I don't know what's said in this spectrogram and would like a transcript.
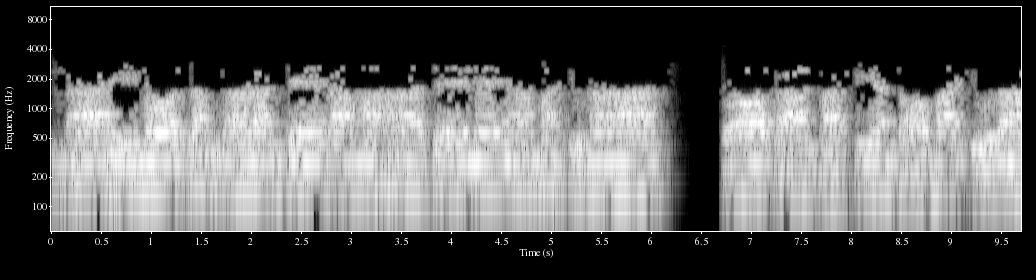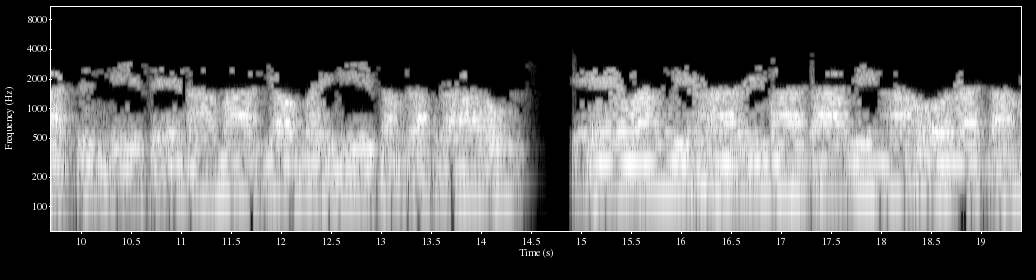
นาอิโนสังฆารันเตนะมหาเตเนนะมัจจุนาเพราะการปัดเพียนต่อมัจจุราชซึ่งมีเสนามากย่อมไม่มีสำหรับเราเอวังวิหาริมาตาวิงอาโหรัตม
